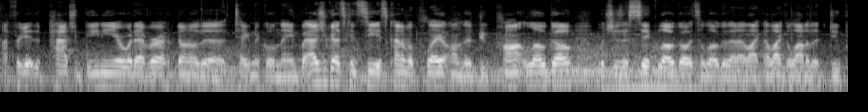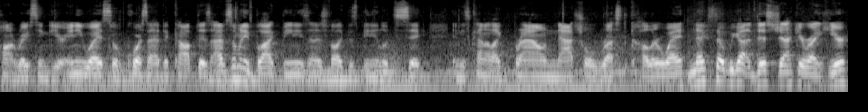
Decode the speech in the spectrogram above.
I forget the patch beanie or whatever. I don't know the technical name, but as you guys can see, it's kind of a play on the DuPont logo, which is a sick logo. It's a logo that I like. I like a lot of the DuPont racing gear anyway, so of course I had to cop this. I have so many black beanies and I just felt like this beanie looks sick in this kind of like brown natural rust colorway. Next up, we got this jacket right here.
